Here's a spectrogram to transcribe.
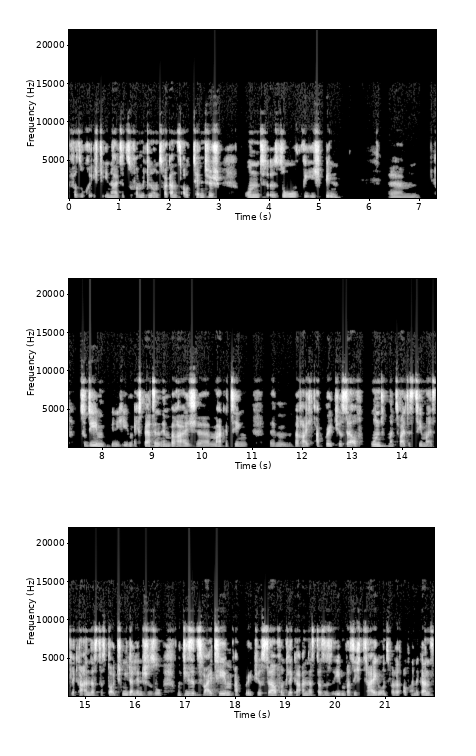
versuche ich die Inhalte zu vermitteln und zwar ganz authentisch und äh, so wie ich bin. Ähm, Zudem bin ich eben Expertin im Bereich äh, Marketing, im Bereich Upgrade Yourself und mein zweites Thema ist Lecker anders, das Deutsch-Niederländische so. Und diese zwei Themen, Upgrade Yourself und Lecker anders, das ist eben, was ich zeige und zwar auf eine ganz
